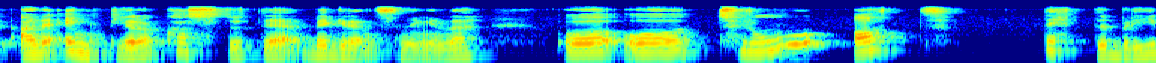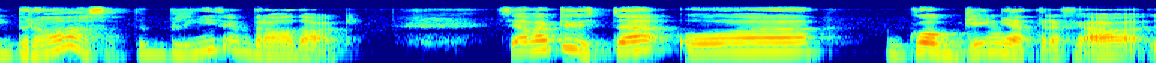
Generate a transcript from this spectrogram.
er det enklere å kaste ut det begrensningene. Og, og, tro at dette blir bra, altså. Det blir en bra dag. Så jeg har vært ute og gogging heter det, for jeg har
